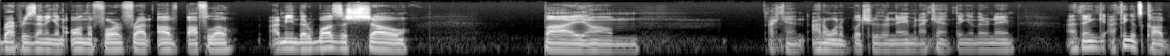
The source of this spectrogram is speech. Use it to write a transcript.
representing and on the forefront of Buffalo. I mean, there was a show by um I can't I don't want to butcher their name and I can't think of their name. I think I think it's called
